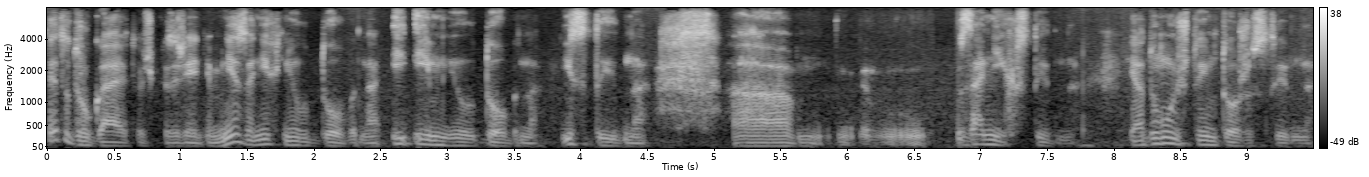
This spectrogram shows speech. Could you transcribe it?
Это другая точка зрения. Мне за них неудобно, и им неудобно, и стыдно. За них стыдно. Я думаю, что им тоже стыдно.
